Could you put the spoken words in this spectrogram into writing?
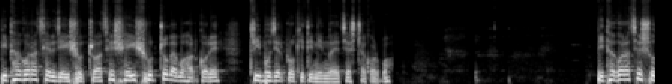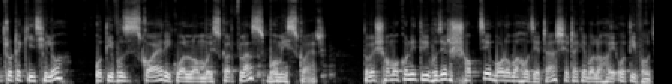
পিথাগোরাসের যেই সূত্র আছে, সেই সূত্র ব্যবহার করে ত্রিভুজের প্রকৃতি নির্ণয়ের চেষ্টা করব। পিথাগোরাসের সূত্রটা কি ছিল? অতিভুজ স্কয়ার ইকুয়াল লম্ব স্কোয়ার প্লাস ভূমি স্কয়ার। তবে সমকোণী ত্রিভুজের সবচেয়ে বড় বাহু যেটা, সেটাকে বলা হয় অতিভুজ।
